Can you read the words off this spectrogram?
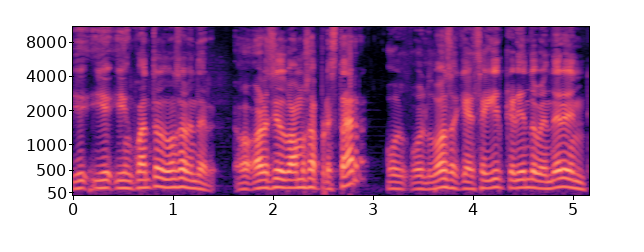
¿Y, en cuánto los vamos a vender? ¿Ahora sí los vamos a prestar o, los vamos a seguir queriendo vender en,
